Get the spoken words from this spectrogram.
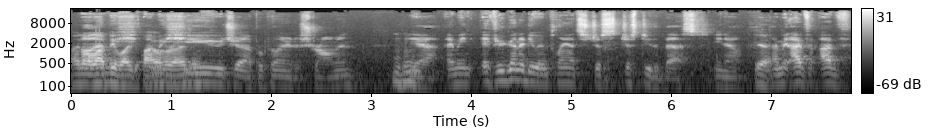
I know a lot of people like hu- I'm a huge uh, proponent of Straumann. Mhm. Yeah, I mean, if you're gonna do implants, just just do the best. You know. Yeah. I mean, I've I've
